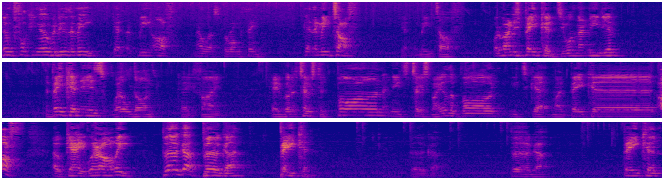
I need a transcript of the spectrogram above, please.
Don't fucking overdo the meat. Get the meat off. No, that's the wrong thing. Get the meat off. Get the meat off. What about his bacon? Do you want that medium? The bacon is well done. Okay, fine. Okay, we've got a toasted bun. I need to toast my other bun. Need to get my bacon off. Okay, where are we? Burger, burger, bacon. Burger, burger, bacon,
